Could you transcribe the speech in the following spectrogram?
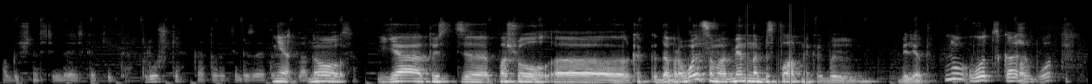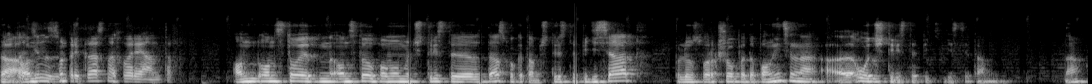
Обычно всегда есть какие-то плюшки, которые тебе за это Нет, ну я, то есть, э, пошел э, как добровольцем в обмен на бесплатный как бы билет. Ну вот, скажем, вот, да, вот он, один из он, прекрасных он, вариантов. Он, он стоит, он стоил, по-моему, 400, да, сколько там, 450 плюс воркшопы дополнительно, а, от 450 там да?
